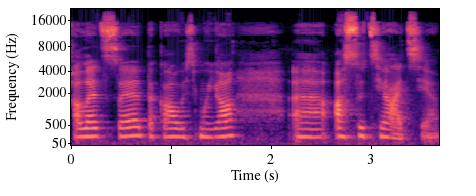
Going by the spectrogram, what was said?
Але це така ось моя е, асоціація.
